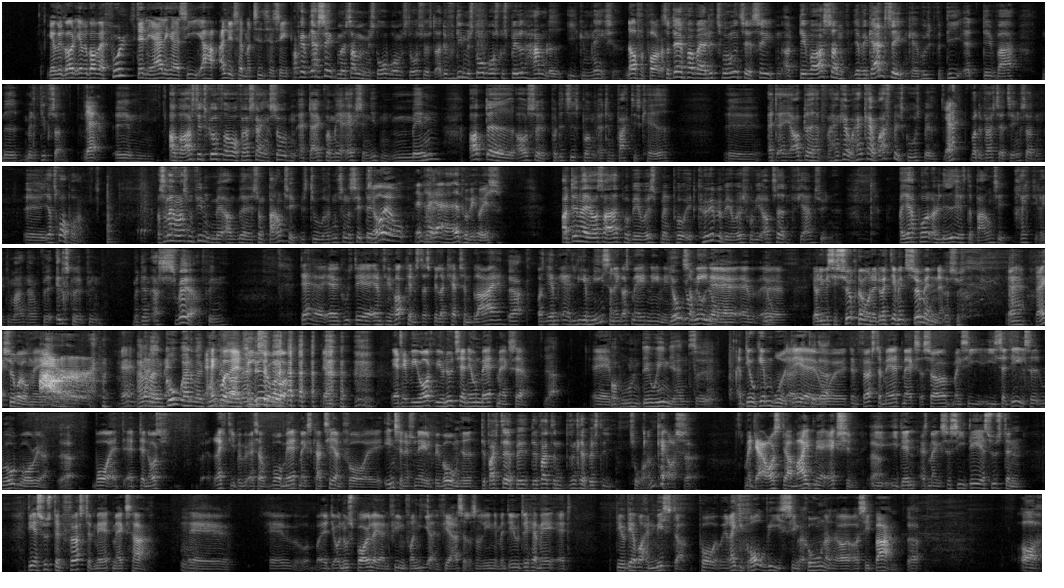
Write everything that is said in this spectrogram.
Jeg vil, godt, jeg vil godt være fuldstændig ærlig her og sige, jeg har aldrig taget mig tid til at se det. Okay, jeg har set dem sammen med min storebror og min storesøster, og det er fordi min storebror skulle spille Hamlet i gymnasiet. Nå for pokker. Så derfor var jeg lidt tvunget til at se den, og det var også sådan, jeg vil gerne se den, kan jeg huske, fordi at det var med Mel Gibson. Ja. Øhm, og var også lidt skuffet over første gang jeg så den, at der ikke var mere action i den, men opdagede også på det tidspunkt, at han faktisk havde, øh, at jeg opdagede, at han kan, jo, han kan jo godt spille skuespil, Ja da. var det første, jeg tænkte sådan. Øh, jeg tror på ham. Og så lavede han også en film med, om, øh, som Bounty, hvis du har nogensinde set den. Jo jo, den har jeg ejet på VHS. Og den har jeg også ejet på VHS, men på et købe VHS, hvor vi optaget den på fjernsynet. Og jeg har prøvet at lede efter Bounty rigtig, rigtig mange gange, for jeg elsker den film. Men den er svær at finde. Der, er- jeg kan huske, det er Anthony Hopkins, der spiller Captain Bligh. Ja, Og jamen, er Liam Neeson ikke også med i den egentlig? Jo, jo, Som jo, en jo. af... af, Jo. af jeg var lige ved at sige sørøverne, det var ikke det, jeg mente sømændene. jeg synes, Ja, der er ikke sørøver med. Ja, han har været en god, han har været en Ja, god han kunne have været en fin sørøver. Ja. Ja, det, vi, er jo også, vi er jo nødt til at nævne Mad Max her. Ja, Øh, for hulen. Det er jo egentlig hans... Øh, Jamen, det er jo gennembruddet. Ja, det er det- jo øh, den første Mad Max, og så, man kan sige, i særdeleshed Road Warrior, ja. hvor at, at den også rigtig, altså hvor Mad Max karakteren får øh, international bevågenhed. Det er faktisk, det er, be- det er faktisk den, den kan jeg bedst lide. To Den kan jeg også. Ja. Men der er også der er meget mere action Ja. i, i den. Altså man kan så sige, det jeg synes, den... det jeg synes, den første Mad Max har, mm. øh, øh, og nu spoiler jeg en film fra 79 eller sådan lignende, men det er jo det her med, at det er jo der, hvor han mister på rigtig grov vis sin ja. kone og, og sit barn. Ja. Og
